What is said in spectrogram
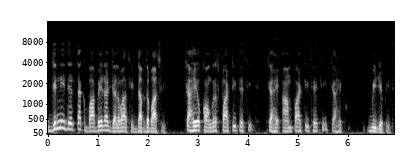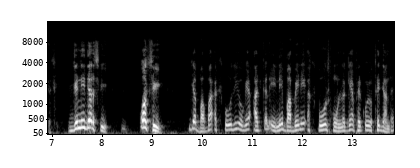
ਜਿੰਨੀ ਦੇਰ ਤੱਕ ਬਾਬੇ ਦਾ ਜਲਵਾ ਸੀ ਦਬਦਬਾ ਸੀ ਚਾਹੇ ਉਹ ਕਾਂਗਰਸ ਪਾਰਟੀ ਤੇ ਸੀ ਚਾਹੇ ਆਮ ਪਾਰਟੀ ਤੇ ਸੀ ਚਾਹੇ ਬੀਜੇਪੀ ਤੇ ਸੀ ਜਿੰਨੀ ਦੇਰ ਸੀ ਉਹ ਸੀ। ਜਦ ਬਾਬਾ ਐਕਸਪੋਜ਼ ਹੀ ਹੋ ਗਿਆ ਅੱਜ ਕੱਲ ਇੰਨੇ ਬਾਬੇ ਨੇ ਐਕਸਪੋਜ਼ ਹੋਣ ਲੱਗਿਆ ਫਿਰ ਕੋਈ ਉੱਥੇ ਜਾਂਦਾ?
